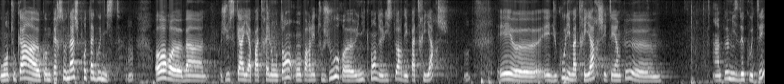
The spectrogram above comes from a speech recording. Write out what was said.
ou en tout cas euh, comme personnage protagoniste. Hein. Or, euh, ben, jusqu'à il n'y a pas très longtemps, on parlait toujours euh, uniquement de l'histoire des patriarches. Hein. Et, du coup, les matriarches étaient un peu, un peu mises de côté.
